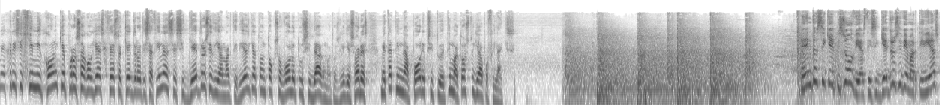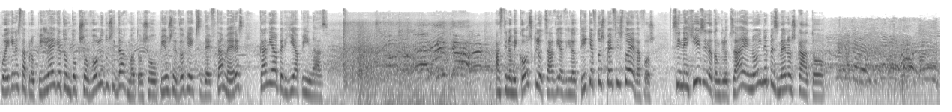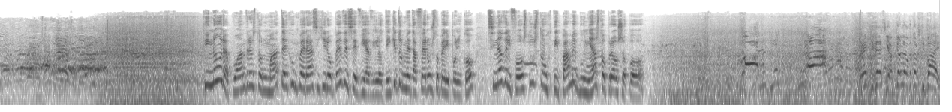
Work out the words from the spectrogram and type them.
Με χρήση χημικών και προσαγωγές χθες στο κέντρο της Αθήνας σε συγκέντρωση διαμαρτυρίας για τον τοξοβόλο του συντάγματος λίγες ώρες μετά την απόρριψη του αιτήματός του για αποφυλάκηση. Ένταση και επεισόδια στη συγκέντρωση διαμαρτυρίας που έγινε στα προπήλαια για τον τοξοβόλο του συντάγματος, ο οποίος εδώ και 67 μέρες κάνει απεργία πείνας. Αστυνομικός κλωτσά διαδηλωτή και αυτός πέφτει στο έδαφος. Συνεχίζει να τον κλωτσά ενώ είναι πεσμένος κάτω. Την ώρα που άνδρες των ΜΑΤ έχουν περάσει χειροπέδες σε διαδηλωτή και τον μεταφέρουν στο περιπολικό, συνάδελφός τους τον χτυπά με μπουνιά στο πρόσωπο. Έχει δέσει, για ποιο λόγο τον χτυπάει;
